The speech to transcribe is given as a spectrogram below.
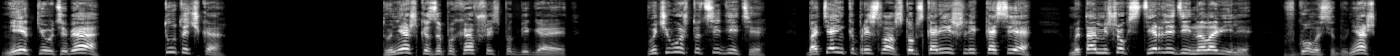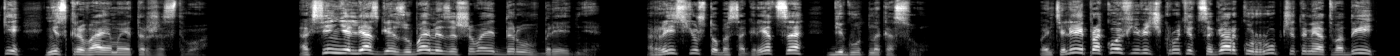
«Нитки у тебя?» «Туточка!» Дуняшка, запыхавшись, подбегает. «Вы чего ж тут сидите? Батянька прислал, чтоб скорее шли к косе. Мы там мешок стерлядей наловили!» В голосе Дуняшки нескрываемое торжество. Аксинья, лязгая зубами, зашивает дыру в бредне. Рысью, чтобы согреться, бегут на косу. Пантелей Прокофьевич крутит цигарку рубчатыми от воды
